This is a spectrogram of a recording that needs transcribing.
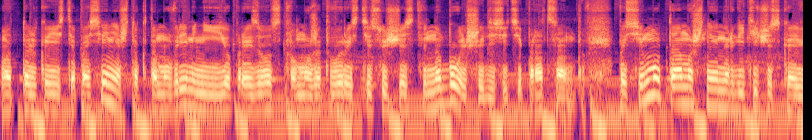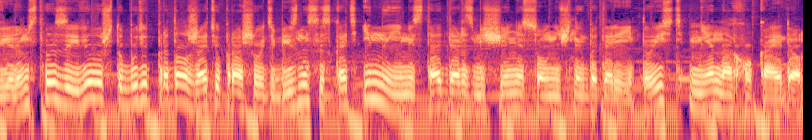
Вот только есть опасения, что к тому времени ее производство может вырасти существенно больше 10%. Посему тамошнее энергетическое ведомство заявило, что будет продолжать упрашивать бизнес искать иные места для размещения солнечных батарей, то есть не на Хоккайдо.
